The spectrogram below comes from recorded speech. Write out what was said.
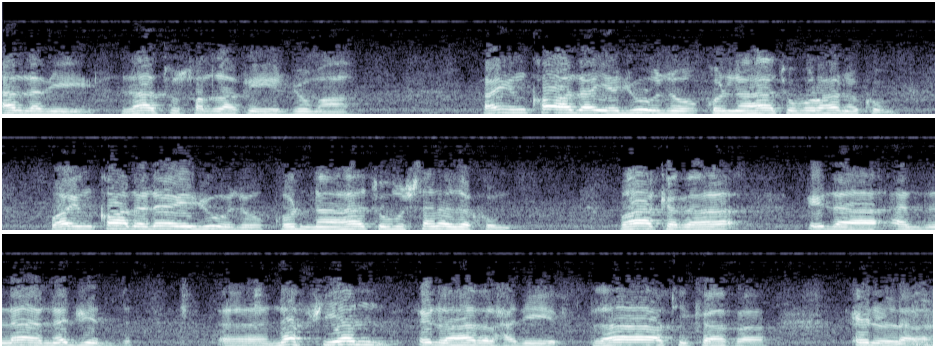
الذي لا تصلى فيه الجمعة؟ فإن قال يجوز قلنا هاتوا برهانكم وإن قال لا يجوز قلنا هاتوا مستندكم. وهكذا إلى أن لا نجد آه، نفيا إلا هذا الحديث لا اعتكاف إلا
